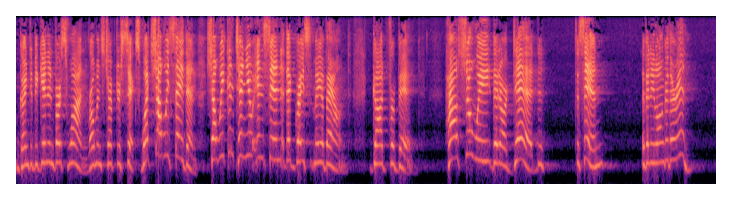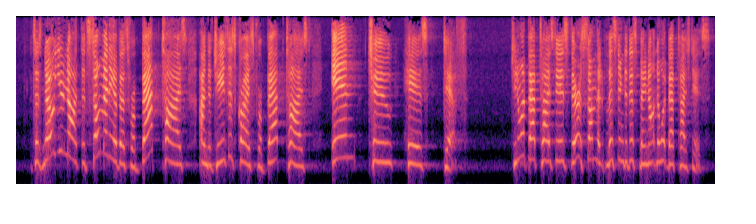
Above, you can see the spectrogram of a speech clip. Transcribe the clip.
I'm going to begin in verse 1, Romans chapter 6. What shall we say then? Shall we continue in sin that grace may abound? God forbid. How shall we that are dead to sin live any longer therein? It says, Know you not that so many of us were baptized unto Jesus Christ, were baptized into his death. Do you know what baptized is? There are some that listening to this may not know what baptized is.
